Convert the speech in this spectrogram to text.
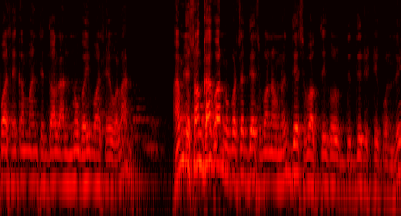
बसेका मान्छे दलाल नभई बसे होला नि। हामीले शङ्का गर्नुपर्छ देश बनाउनु देशभक्तिको दृष्टिकोणले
